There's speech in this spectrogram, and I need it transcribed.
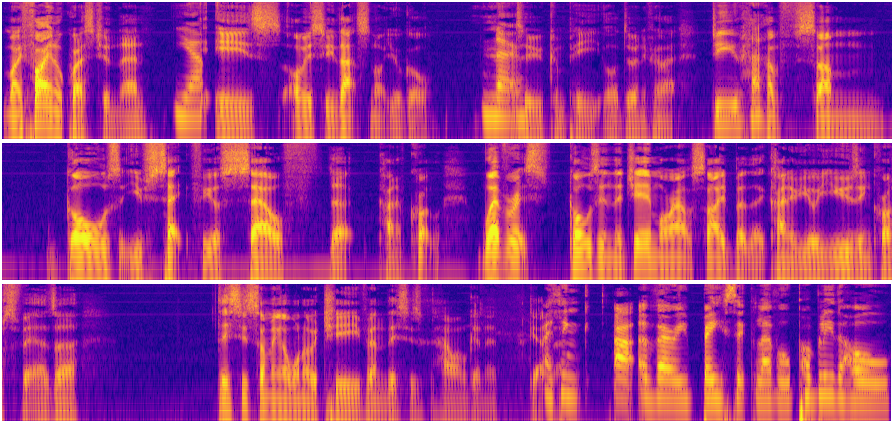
My final question then yeah. is obviously that's not your goal No. to compete or do anything like that. Do you have some goals that you've set for yourself that kind of cro- whether it's goals in the gym or outside, but that kind of you're using CrossFit as a this is something I want to achieve and this is how I'm going to get I there. think at a very basic level, probably the whole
